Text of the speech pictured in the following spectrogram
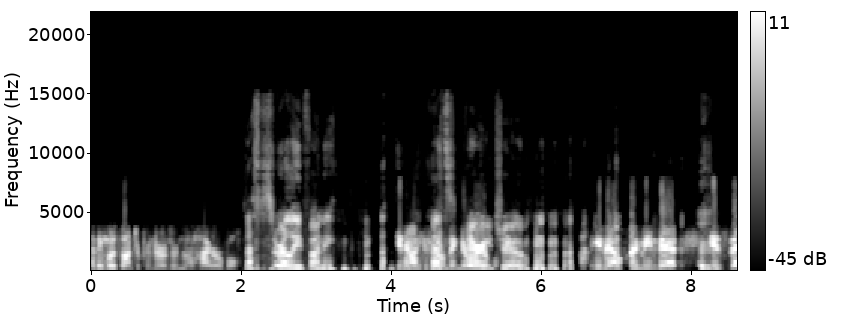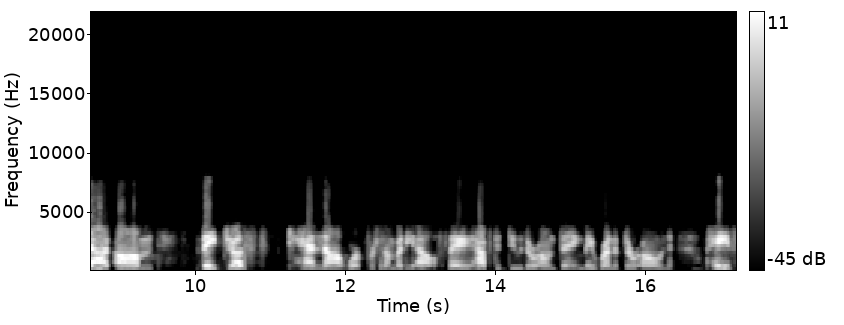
I think most entrepreneurs are not hireable. That's really funny. you know, I just don't think they're very hireable true. you know, I mean that is that um they just cannot work for somebody else. They have to do their own thing. They run at their own pace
